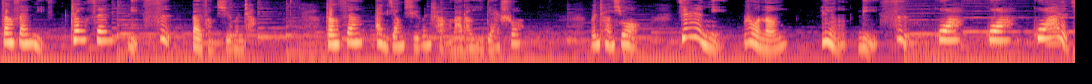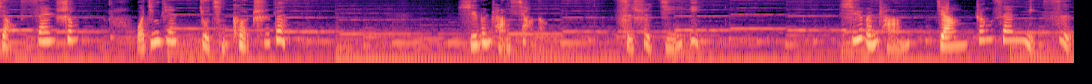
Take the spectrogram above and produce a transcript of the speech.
张三李张三李四拜访徐文长。张三暗将徐文长拉到一边，说：“文长兄，今日你若能令李四呱呱呱的叫三声，我今天就请客吃饭。”徐文长笑道：“此事极易。”徐文长将张三李四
